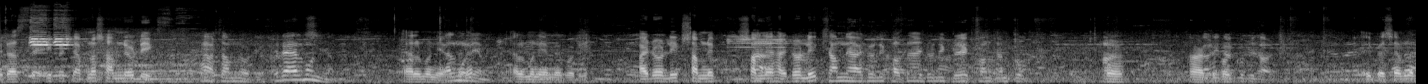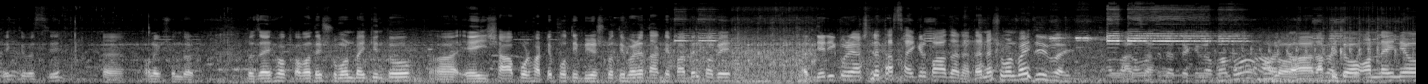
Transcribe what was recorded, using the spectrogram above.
এটা আছে এই পাশে আপনার সামনেও ডিক্স হ্যাঁ সামনে ওটি এটা অ্যালমোনিয়াম। অ্যালমোনিয়াম অ্যালুমিনিয়াম। অ্যালমোনিয়ামে করি হাইড্রোলিক সামনে সামনে হাইড্রোলিক? সামনে হাইড্রোলিক হাইড্রোলিক ব্রেক ফাংশন খুব হ্যাঁ। হ্যাঁ খুবই হার্ড এই পাশে আমরা দেখতে পাচ্ছি। হ্যাঁ অনেক সুন্দর। তো যাই হোক আমাদের সুমন ভাই কিন্তু এই শাহপুর হাটে প্রতি বৃহস্পতিবারে তাকে পাবেন তবে দেরি করে আসলে তার সাইকেল পাওয়া যায় না তাই না সুমন ভাই? জি ভাই। আচ্ছা। ভালো আর আপনি তো অনলাইনেও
